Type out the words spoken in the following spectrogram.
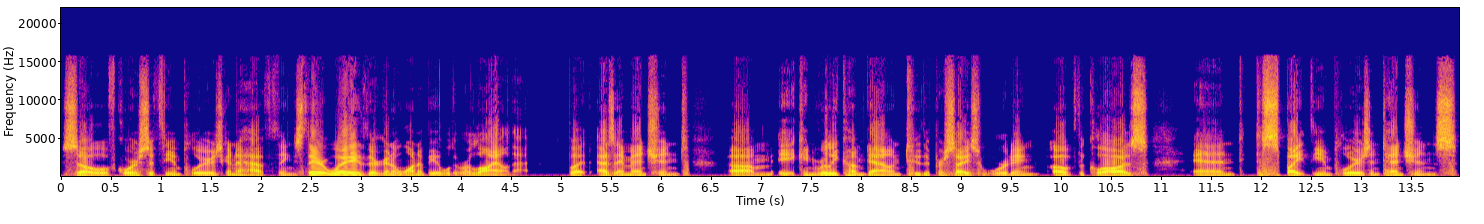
So, of course, if the employer is going to have things their way, they're going to want to be able to rely on that. But as I mentioned, um, it can really come down to the precise wording of the clause. And despite the employer's intentions,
